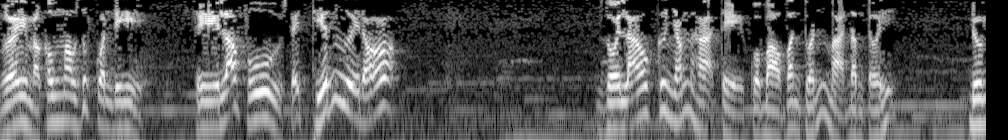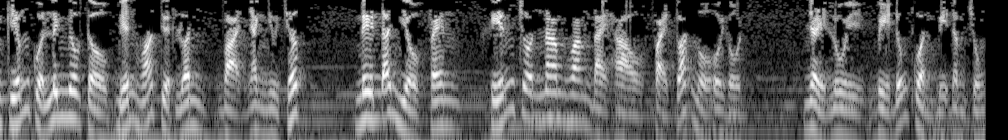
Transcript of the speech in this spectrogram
Ngươi mà không mau giúp quân đi, thì lão phu sẽ thiến ngươi đó. Rồi lão cứ nhắm hạ thể của Bảo Văn Tuấn mà đâm tới. Đường kiếm của Linh Miêu Tổ biến hóa tuyệt luân và nhanh như chớp, nên đã nhiều phen khiến cho Nam Hoang Đại Hào phải toát mồ hôi hột, nhảy lùi vì đũng quần bị đâm trúng.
